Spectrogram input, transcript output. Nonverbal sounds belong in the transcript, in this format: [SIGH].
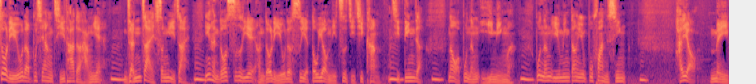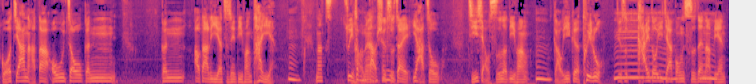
做旅游的不像其他的行业，嗯，人在生意在，嗯，因为很多事业、很多旅游的事业都要你自己去看、去盯着，嗯，那我不能移民嘛，嗯，不能移民，当然不放心，嗯，还有美国、加拿大、欧洲跟跟澳大利亚这些地方太远，嗯，那最好呢就是在亚洲几小时的地方，嗯，搞一个退路，就是开多一家公司在那边。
